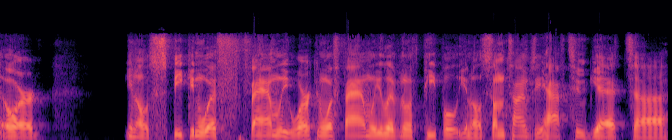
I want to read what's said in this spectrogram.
Or you know, speaking with family, working with family, living with people, you know, sometimes you have to get, uh,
